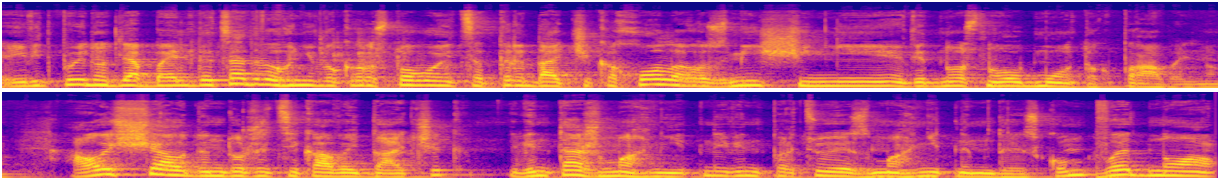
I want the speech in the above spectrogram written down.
І відповідно для блдц двигунів використовуються три датчика хола, розміщені відносно обмоток правильно. А ось ще один дуже цікавий датчик. Він теж магнітний, він працює з магнітним диском. Видно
